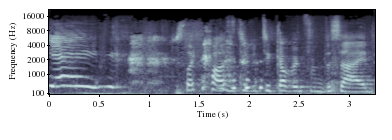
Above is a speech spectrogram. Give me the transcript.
Yay! Just like positivity coming from the side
